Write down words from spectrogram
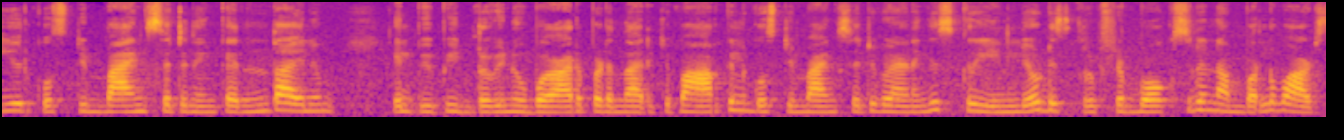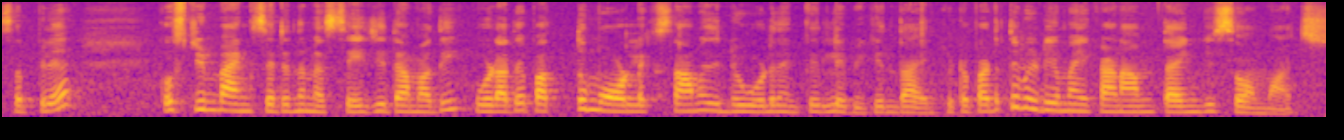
ഈ ഒരു ക്വസ്റ്റ്യൻ ബാങ്ക് സെറ്റ് നിങ്ങൾക്ക് എന്തായാലും എൽ പി പി ഇന്റർവ്യൂവിന് ഉപകാരപ്പെടുന്നതായിരിക്കും. ആർക്കെങ്കിലും ക്വസ്റ്റ്യൻ ബാങ്ക് സെറ്റ് വേണമെങ്കിൽ സ്ക്രീനിലോ ഡിസ്ക്രിപ്ഷൻ ബോക്സിലോ നമ്പറിൽ വാട്സപ്പിൽ ക്വസ്റ്റ്യൻ ബാങ്ക് സെറ്റ് എന്ന് മെസ്സേജ് ചെയ്താൽ മതി. കൂടാതെ പത്ത് മോഡൽ എക്സാം ഇതിന്റെ കൂടെ നിങ്ങൾക്ക് ലഭിക്കുന്നതായിരിക്കും കേട്ടോ. അടുത്ത വീഡിയോയുമായി കാണാം. താങ്ക് സോ മച്ച്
